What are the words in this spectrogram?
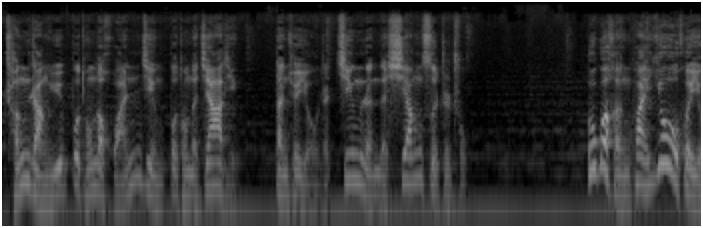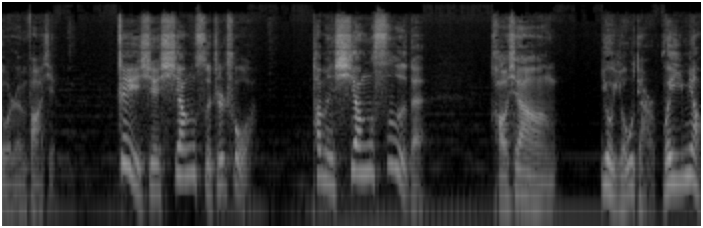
成长于不同的环境、不同的家庭。但却有着惊人的相似之处。不过很快又会有人发现，这些相似之处啊，他们相似的，好像又有点微妙，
